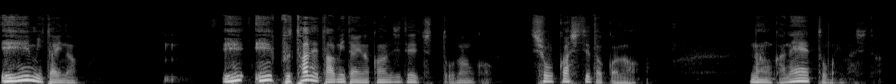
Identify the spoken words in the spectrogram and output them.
ええみたいな。え、え、ぶたれたみたいな感じで、ちょっとなんか、消化してたから、なんかね、と思いました。やっ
